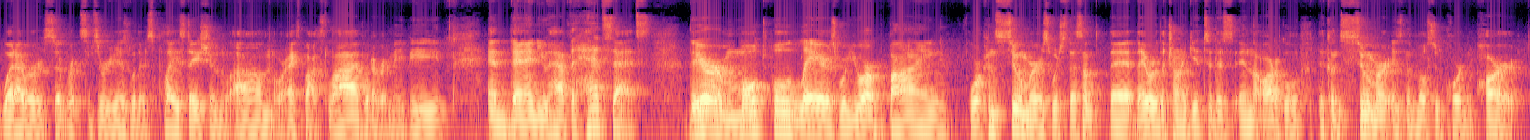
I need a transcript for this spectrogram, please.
whatever subsidiary is, whether it's PlayStation um, or Xbox Live, whatever it may be, and then you have the headsets. There are multiple layers where you are buying for consumers, which that's something that they were trying to get to this in the article. The consumer is the most important part,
